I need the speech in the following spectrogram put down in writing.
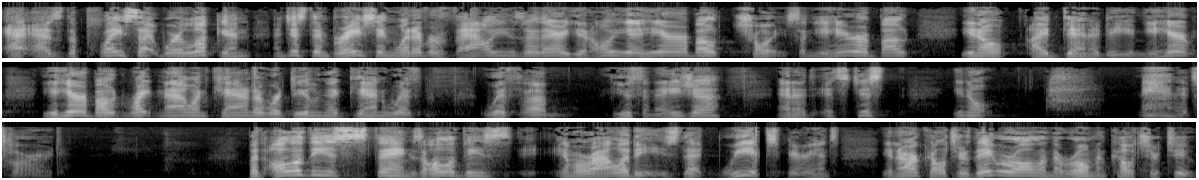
as the place that we're looking and just embracing whatever values are there. You know, you hear about choice and you hear about, you know, identity and you hear, you hear about right now in Canada, we're dealing again with, with um, euthanasia. And it, it's just, you know, man, it's hard. But all of these things, all of these immoralities that we experience in our culture, they were all in the Roman culture too,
